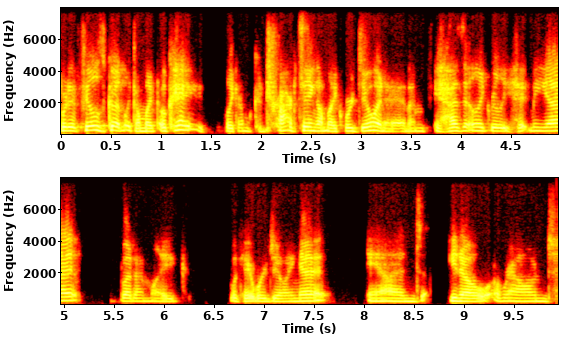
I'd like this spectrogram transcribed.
But it feels good. Like I'm like, okay, like I'm contracting. I'm like, we're doing it. And I'm it hasn't like really hit me yet, but I'm like, okay, we're doing it. And, you know, around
